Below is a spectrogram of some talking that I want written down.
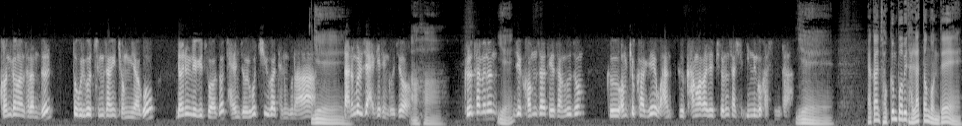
건강한 사람들 또 그리고 증상이 경미하고 면역력이 좋아서 자연적으로 치유가 되는구나. 예. 라는 걸 이제 알게 된 거죠. 아하. 그렇다면은 예. 이제 검사 대상도 좀 그 엄격하게 완, 그 강화가 될 필요는 사실 있는 것 같습니다. 예. 약간 접근법이 달랐던 건데,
